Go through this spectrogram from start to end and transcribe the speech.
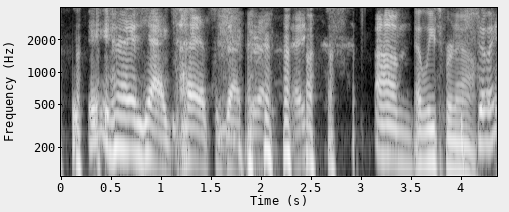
yeah, that's exactly right, right? Um, at least for now so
